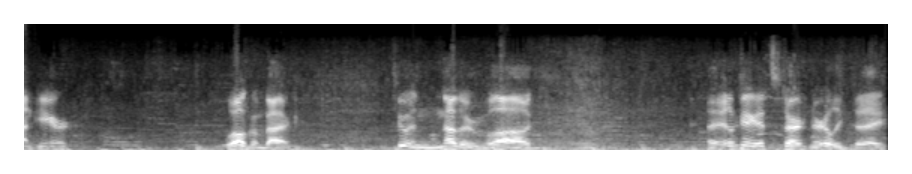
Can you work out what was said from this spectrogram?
John here. Welcome back to another vlog. It look like it's starting early today.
